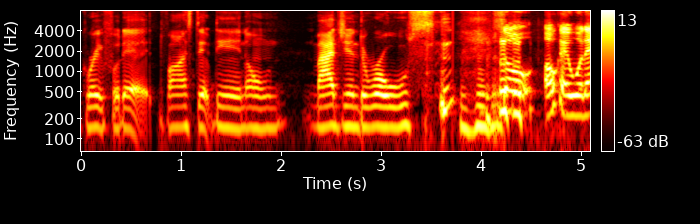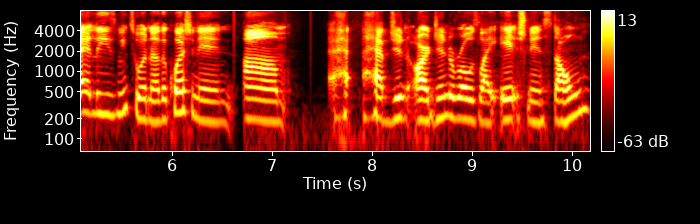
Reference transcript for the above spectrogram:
grateful that Vaughn stepped in on my gender roles. so okay, well that leads me to another question. And um, ha- have gen- are gender roles like etched in stone?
